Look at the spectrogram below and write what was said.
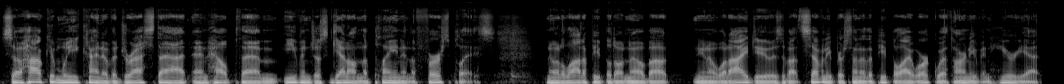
So how can we kind of address that and help them even just get on the plane in the first place? You know, what a lot of people don't know about, you know, what I do is about 70% of the people I work with aren't even here yet.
